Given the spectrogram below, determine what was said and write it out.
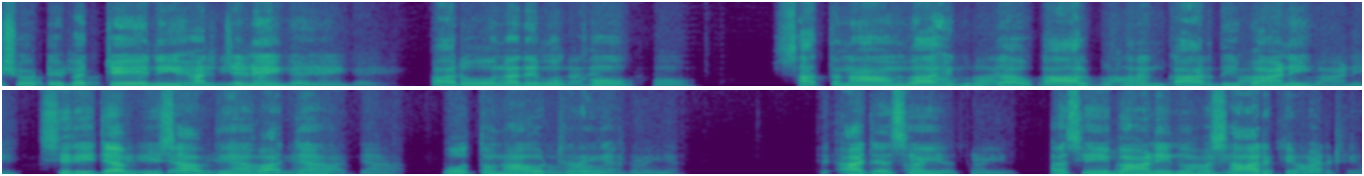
ਛੋਟੇ ਬੱਚੇ ਨਹੀਂ ਹੰਝਣੇ ਗਏ। ਪਰ ਉਹਨਾਂ ਦੇ ਮੁਖੋਂ ਸਤਨਾਮ ਵਾਹਿਗੁਰੂ ਦਾ ਅਕਾਲ ਪੁਰਖ ਨਿਰੰਕਾਰ ਦੀ ਬਾਣੀ ਸ੍ਰੀ ਜਪਜੀ ਸਾਹਿਬ ਦੀਆਂ ਆਵਾਜ਼ਾਂ ਉਹ ਧੁਨਾ ਉੱਠ ਰਹੀਆਂ। ਤੇ ਅੱਜ ਅਸੀਂ ਅਸੀਂ ਬਾਣੀ ਨੂੰ ਵਿਸਾਰ ਕੇ ਬੈਠੇ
